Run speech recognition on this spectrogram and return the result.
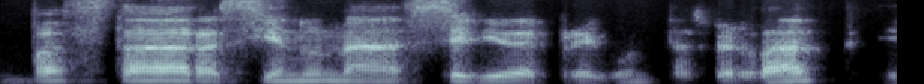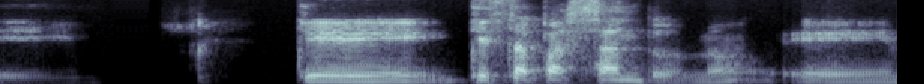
vas a estar haciendo una serie de preguntas, ¿verdad? Eh, ¿qué, está pasando, no? Eh,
